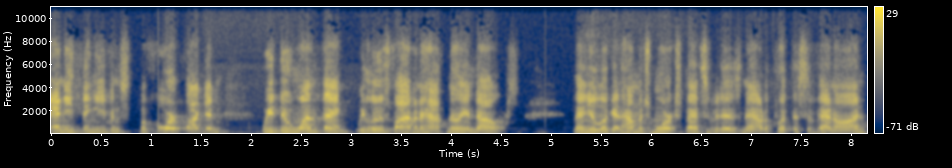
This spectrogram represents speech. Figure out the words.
anything even before fucking we do one thing, we lose five and a half million dollars. Then you look at how much more expensive it is now to put this event on.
